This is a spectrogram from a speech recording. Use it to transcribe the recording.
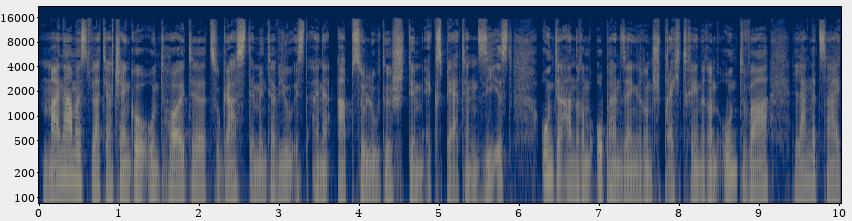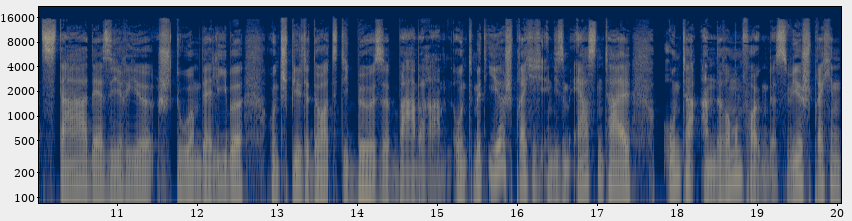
Mein Name ist Vladyachenko und heute zu Gast im Interview ist eine absolute Stimmexpertin. Sie ist unter anderem Opernsängerin, Sprechtrainerin und war lange Zeit Star der Serie Sturm der Liebe und spielte dort die böse Barbara. Und mit ihr spreche ich in diesem ersten Teil unter anderem um Folgendes. Wir sprechen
